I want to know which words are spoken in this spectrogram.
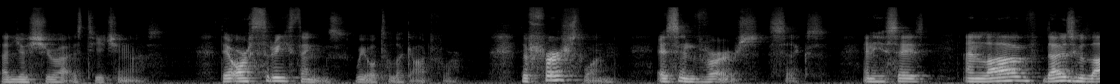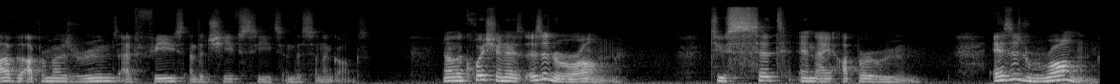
that Yeshua is teaching us. There are three things we ought to look out for. The first one is in verse 6, and he says, And love those who love the uppermost rooms at feasts and the chief seats in the synagogues. Now, the question is Is it wrong to sit in a upper room? Is it wrong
